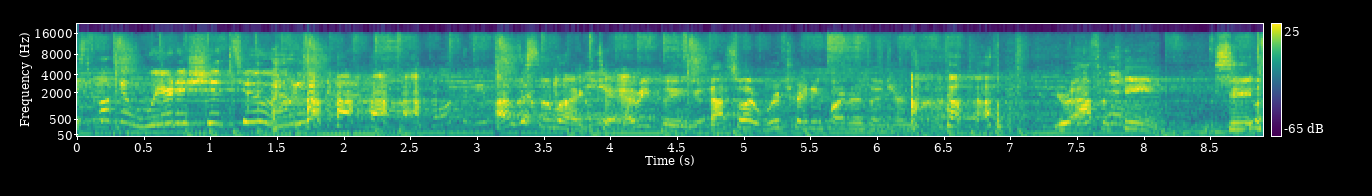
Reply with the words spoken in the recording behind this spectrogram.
He's fucking weird as shit too. What are you talking about? Both of you I listen like to everything. That's why we're training partners and you're not. You're half a team. See, wait,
